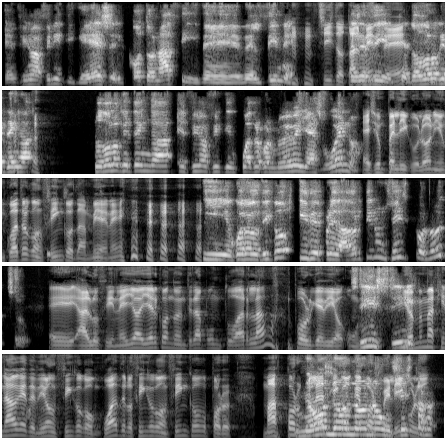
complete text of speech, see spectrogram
en Film Affinity, que es el coto nazi del cine, sí, totalmente, es decir, que ¿eh? todo lo que tenga todo lo que tenga el Film Affinity en 4,9 ya es bueno. Es un peliculón y un 4,5 también, ¿eh? y un 4,5 y Depredador tiene un 6,8. Eh, aluciné yo ayer cuando entré a puntuarla porque dio un sí, sí. Yo me imaginaba que tendría un 5,4, 5,5 por más por no, clásico no, que por película.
